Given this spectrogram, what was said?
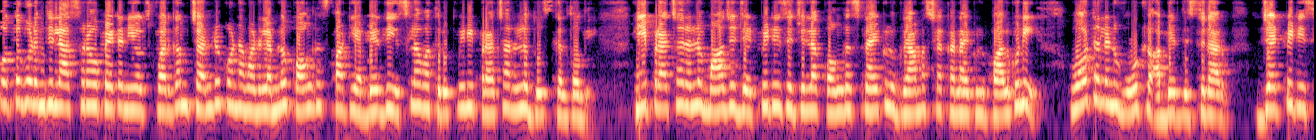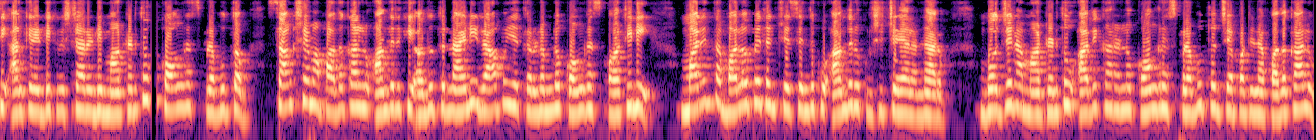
కొత్తగూడెం జిల్లా అశ్వరావుపేట నియోజకవర్గం చండ్రకొండ మండలంలో కాంగ్రెస్ పార్టీ అభ్యర్థి ఇస్లావత్ రుక్మిణి ప్రచారంలో దూసుకెళ్తోంది. ఈ ప్రచారంలో మాజీ జెడ్పీటీసీ జిల్లా కాంగ్రెస్ నాయకులు గ్రామ శాఖ నాయకులు పాల్గొని ఓటర్లను ఓట్లు అభ్యర్థిస్తున్నారు. జెడ్పీటీసీ అంకిరెడ్డి కృష్ణారెడ్డి మాట్లాడుతూ కాంగ్రెస్ ప్రభుత్వం సంక్షేమ పథకాలను అందరికీ అందుతున్నాయని రాబోయే తరుణంలో కాంగ్రెస్ పార్టీని మరింత బలోపేతం చేసేందుకు అందరూ కృషి చేయాలన్నారు. బొజ్జన మాట్లాడుతూ అధికారంలో కాంగ్రెస్ ప్రభుత్వం చేపట్టిన పథకాలు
